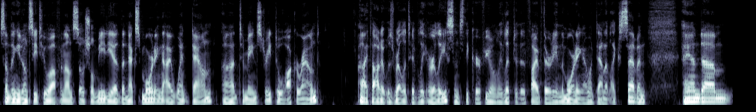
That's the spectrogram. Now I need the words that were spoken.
something you don't see too often on social media. The next morning, I went down uh, to Main Street to walk around I thought it was relatively early since the curfew only lifted at 5:30 in the morning. I went down at like 7 and um,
